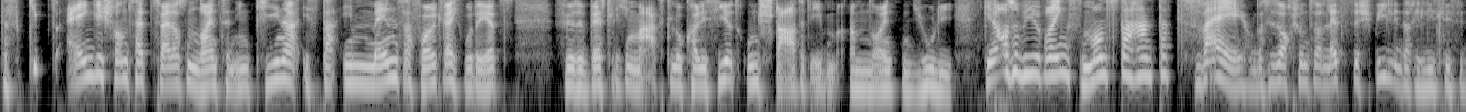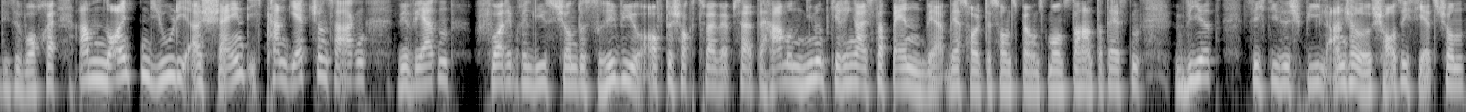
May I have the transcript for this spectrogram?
Das gibt's eigentlich schon seit 2019 in China, ist da immens erfolgreich, wurde jetzt für den westlichen Markt lokalisiert und startet eben am 9. Juli. Genauso wie übrigens Monster Hunter 2. Und das ist auch schon unser letztes Spiel in der Release-Liste diese Woche. Am 9. Juli erscheint. Ich kann jetzt schon sagen, wir werden vor dem Release schon das Review auf der Shock 2 Webseite haben und niemand geringer als der Ben, wer, wer sollte sonst bei uns Monster Hunter testen, wird sich dieses Spiel anschauen oder schaut sich jetzt schon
